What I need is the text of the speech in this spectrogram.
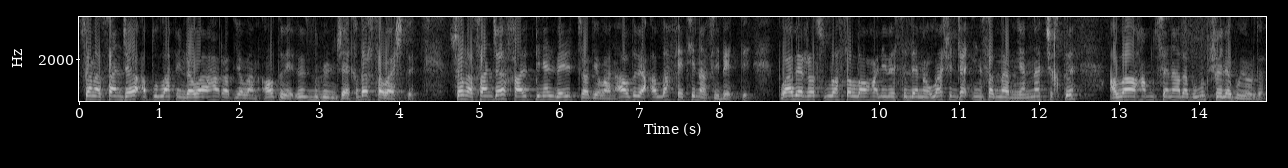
Sonra sancağı Abdullah bin Ravaha radıyallahu anh aldı ve öldürülünceye kadar savaştı. Sonra sancağı Halid bin el-Velid radıyallahu anh aldı ve Allah fethi nasip etti. Bu haber Resulullah sallallahu aleyhi ve selleme ulaşınca insanların yanına çıktı. Allah'a hamdü senada bulunup şöyle buyurdu.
